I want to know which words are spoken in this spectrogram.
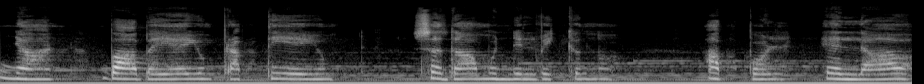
ഞാൻ ബാബയെയും പ്രാപ്തിയെയും സദാ മുന്നിൽ വയ്ക്കുന്നു അപ്പോൾ എല്ലാ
